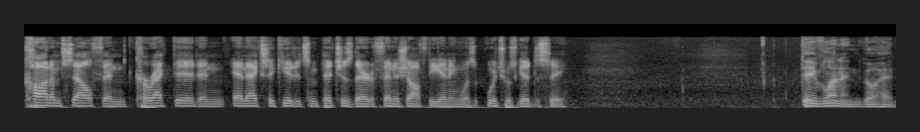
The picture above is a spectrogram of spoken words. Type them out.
caught himself and corrected and, and executed some pitches there to finish off the inning was which was good to see. Dave Lennon, go ahead.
